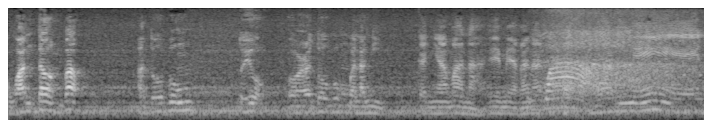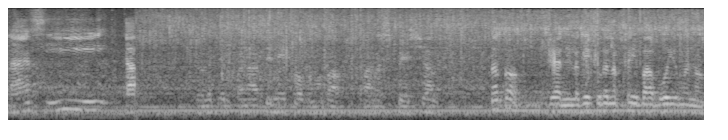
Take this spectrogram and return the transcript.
one down, bab. Adobong tuyo or adobong malangi. Kanya mana. Eh, ka na. Wow. Ane, nasi. Kap. Lalagyan pa natin ito mga. Para special. Ito to. Yan, ilagay ko na lang sa ibabaw yung ano.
